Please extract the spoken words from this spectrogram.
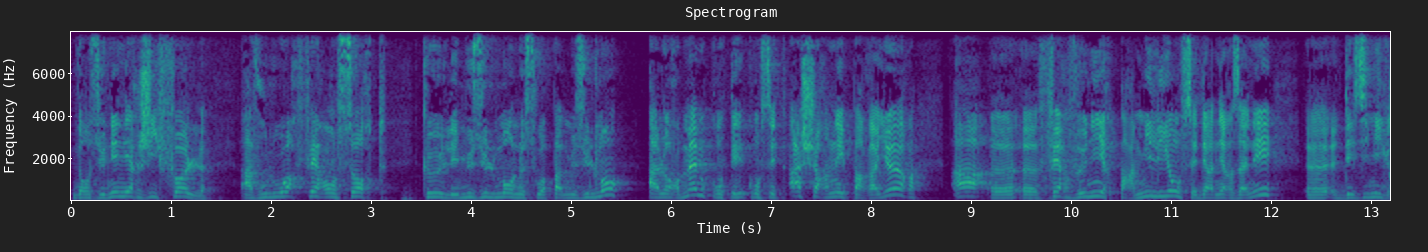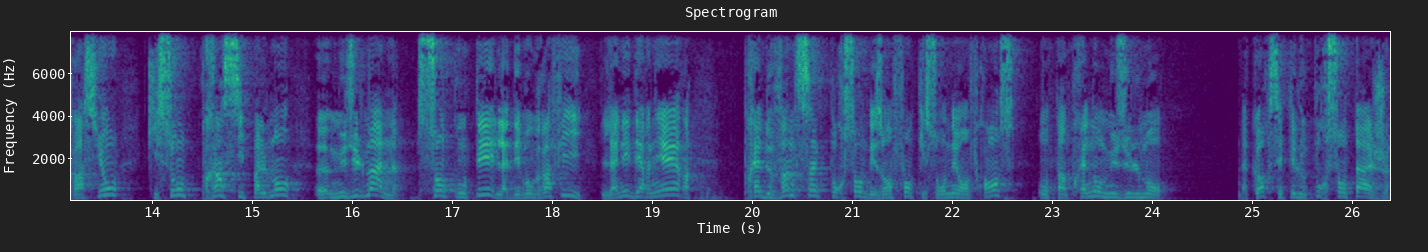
dans une énergie folle à vouloir faire en sorte que les musulmans ne soient pas musulmans, alors même qu'on s'est acharné par ailleurs à euh, euh, faire venir par millions ces dernières années euh, des immigrations qui sont principalement musulmanes, sans compter la démographie. L'année dernière, près de 25% des enfants qui sont nés en France ont un prénom musulman. D'accord? C'était le pourcentage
